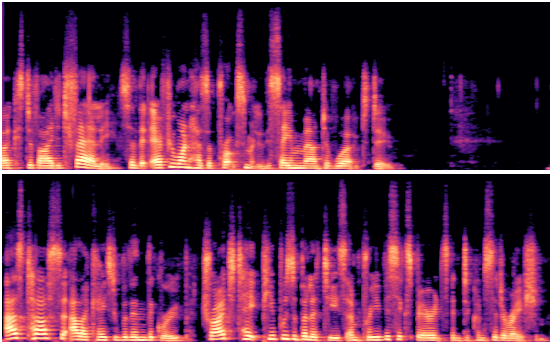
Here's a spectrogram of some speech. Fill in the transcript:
work is divided fairly so that everyone has approximately the same amount of work to do. As tasks are allocated within the group, try to take people's abilities and previous experience into consideration.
